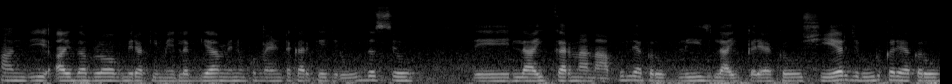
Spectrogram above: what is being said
ਹਾਂਜੀ, ਅੱਜ ਦਾ ਵਲੌਗ ਮੇਰਾ ਕਿਵੇਂ ਲੱਗਿਆ? ਮੈਨੂੰ ਕਮੈਂਟ ਕਰਕੇ ਜ਼ਰੂਰ ਦੱਸਿਓ। ਤੇ ਲਾਈਕ ਕਰਨਾ ਨਾ ਭੁੱਲਿਆ ਕਰੋ ਪਲੀਜ਼ ਲਾਈਕ ਕਰਿਆ ਕਰੋ ਸ਼ੇਅਰ ਜ਼ਰੂਰ ਕਰਿਆ ਕਰੋ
